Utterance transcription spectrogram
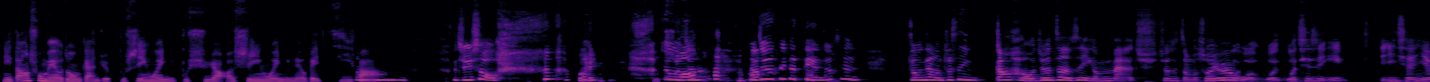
你当初没有这种感觉，不是因为你不需要，而是因为你没有被激发。我举手，我，我觉得，我觉得这个点就是怎么讲，就是你刚好，我觉得真的是一个 match，就是怎么说？因为我我我其实一以前也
